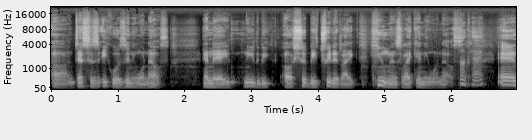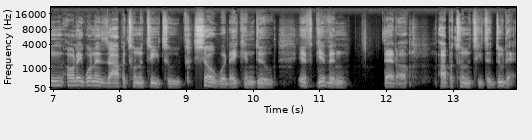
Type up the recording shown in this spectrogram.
uh, just as equal as anyone else. And they need to be or should be treated like humans like anyone else. Okay. And all they wanted is the opportunity to show what they can do if given that uh, opportunity to do that.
